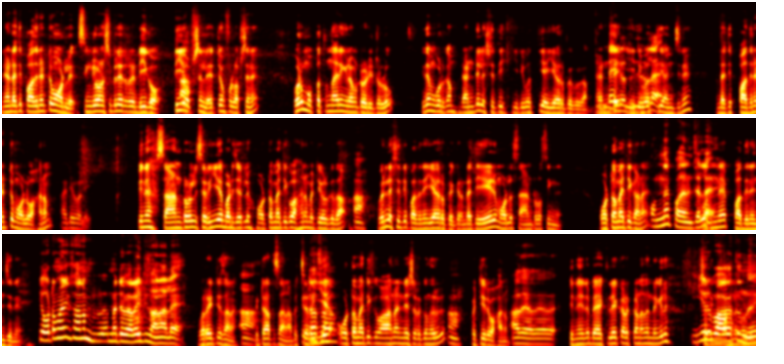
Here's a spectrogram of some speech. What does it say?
രണ്ടായിരത്തി പതിനെട്ട് മോഡൽ സിംഗിൾ ഓണർഷിപ്പിൽ റെഡിഗോ ടി. ഓപ്ഷനിൽ ഏറ്റവും ഫുൾ ഓപ്ഷന് ഒരു മുപ്പത്തൊന്നായിരം കിലോമീറ്റർ ഓടിയിട്ടുള്ളൂ. ഇത് നമുക്ക് കൊടുക്കാം രണ്ട് ലക്ഷത്തി ഇരുപത്തി അയ്യായിരം രൂപ കൊടുക്കാം. രണ്ട് ഇരുപത്തി അഞ്ചിന് രണ്ടായിരത്തി പതിനെട്ട് മോഡൽ വാഹനം. അടിപൊളി. പിന്നെ സാൻഡ്രോയിൽ ചെറിയ ബഡ്ജറ്റിൽ ഓട്ടോമാറ്റിക് വാഹനം പറ്റിയവർക്ക് ഇതാ. ഒരു ലക്ഷത്തി പതിനയ്യായിരം രൂപയ്ക്ക് രണ്ടായിരത്തി ഏഴ് മോഡൽ സാൻഡ്രോ സിംഗ് ഓട്ടോമാറ്റിക് ആണ്. ഒന്നേ ഒന്ന് പതിനഞ്ചിന്. ഈ ഓട്ടോമാറ്റിക് സാധനം മറ്റേ വെറൈറ്റി സാധനം അല്ലേ? വെറൈറ്റി ആണ് ആ. കിട്ടാത്ത സാധനം. അപ്പൊ ചെറിയ ഓട്ടോമാറ്റിക് വാഹനം അന്വേഷിച്ചെടുക്കുന്നവർക്ക്. പറ്റിയൊരു വാഹനം. അതെ അതെ അതെ. പിന്നെ ഇതിന്റെ ബാക്കിലേക്ക് കിടക്കണമെന്നുണ്ടെങ്കിൽ ഈ ഒരു ഭാഗത്ത് നിന്ന്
